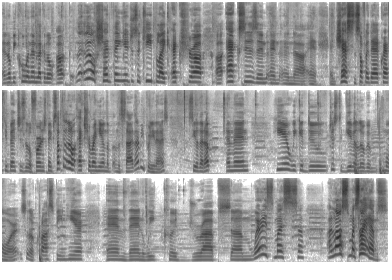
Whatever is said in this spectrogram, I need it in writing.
and it'll be cool. And then like a little uh, a little shed thing here just to keep like extra uh, axes and and and, uh, and and chests and stuff like that. Crafty benches, little furnace, maybe something a little extra right here on the on the side. That'd be pretty nice. Seal that up, and then here we could do just to give it a little bit more. Just a little cross beam here, and then we could drop some. Where is my? I lost my slabs.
